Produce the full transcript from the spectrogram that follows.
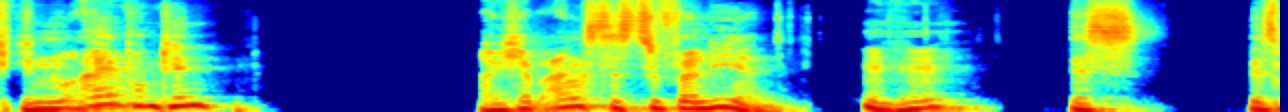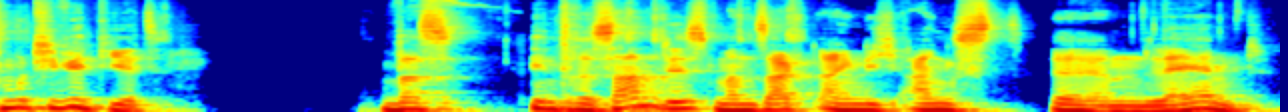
ich bin nur einen Punkt hinten, aber ich habe Angst, das zu verlieren Mhm. das, das motiviert die jetzt. Was interessant ist, man sagt eigentlich, Angst ähm, lähmt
